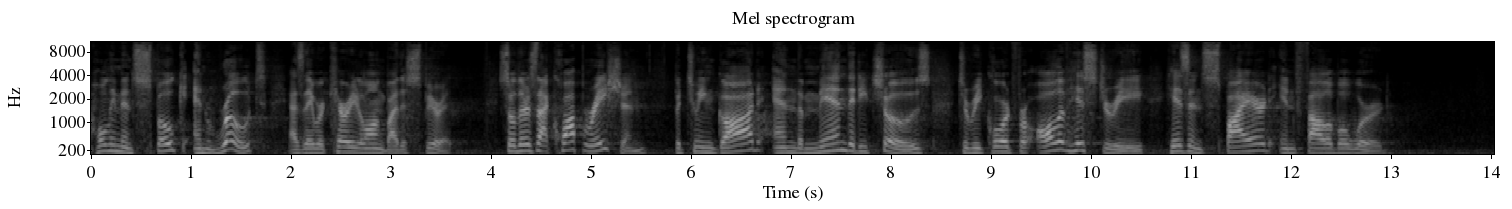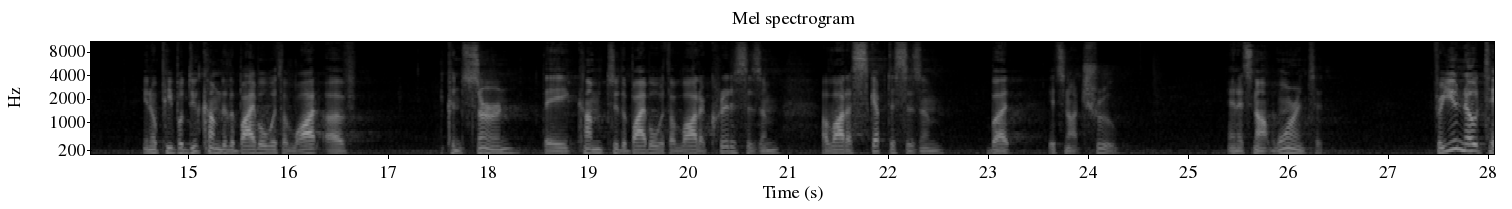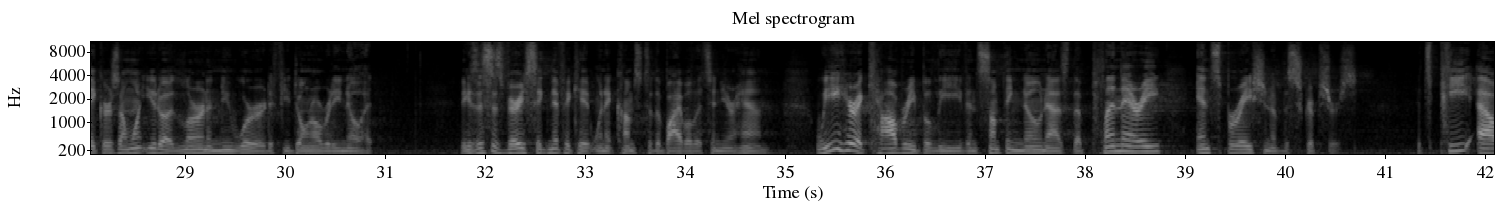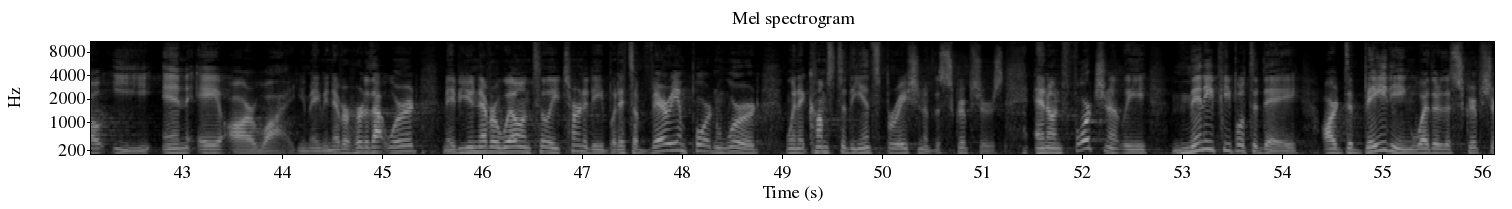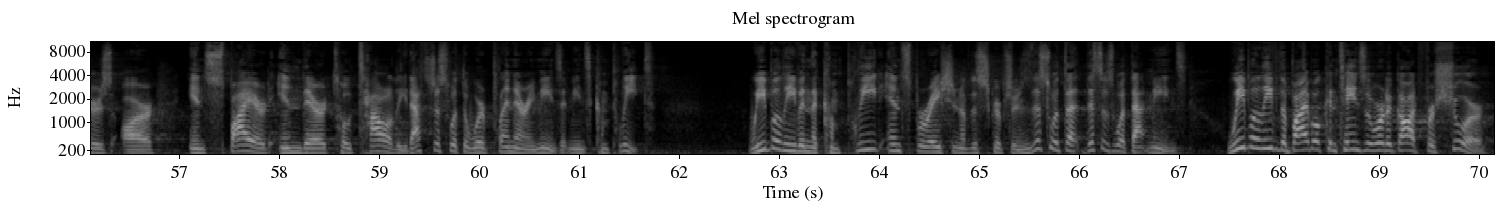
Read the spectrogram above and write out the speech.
holy men spoke and wrote as they were carried along by the Spirit. So there's that cooperation between God and the men that he chose to record for all of history his inspired, infallible word. You know, people do come to the Bible with a lot of concern. They come to the Bible with a lot of criticism, a lot of skepticism, but it's not true. And it's not warranted. For you note takers, I want you to learn a new word if you don't already know it because this is very significant when it comes to the Bible that's in your hand. We here at Calvary believe in something known as the plenary inspiration of the Scriptures. It's P L E N A R Y. You maybe never heard of that word. Maybe you never will until eternity, but it's a very important word when it comes to the inspiration of the scriptures. And unfortunately, many people today are debating whether the scriptures are inspired in their totality. That's just what the word plenary means it means complete. We believe in the complete inspiration of the scriptures. This is what that, this is what that means. We believe the Bible contains the Word of God for sure,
